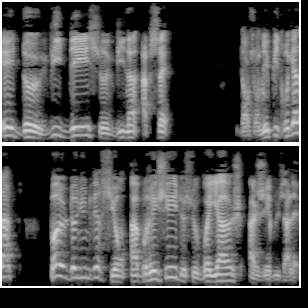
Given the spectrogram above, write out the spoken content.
et de vider ce vilain abcès. Dans son épître Galate, Paul donne une version abrégée de ce voyage à Jérusalem.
